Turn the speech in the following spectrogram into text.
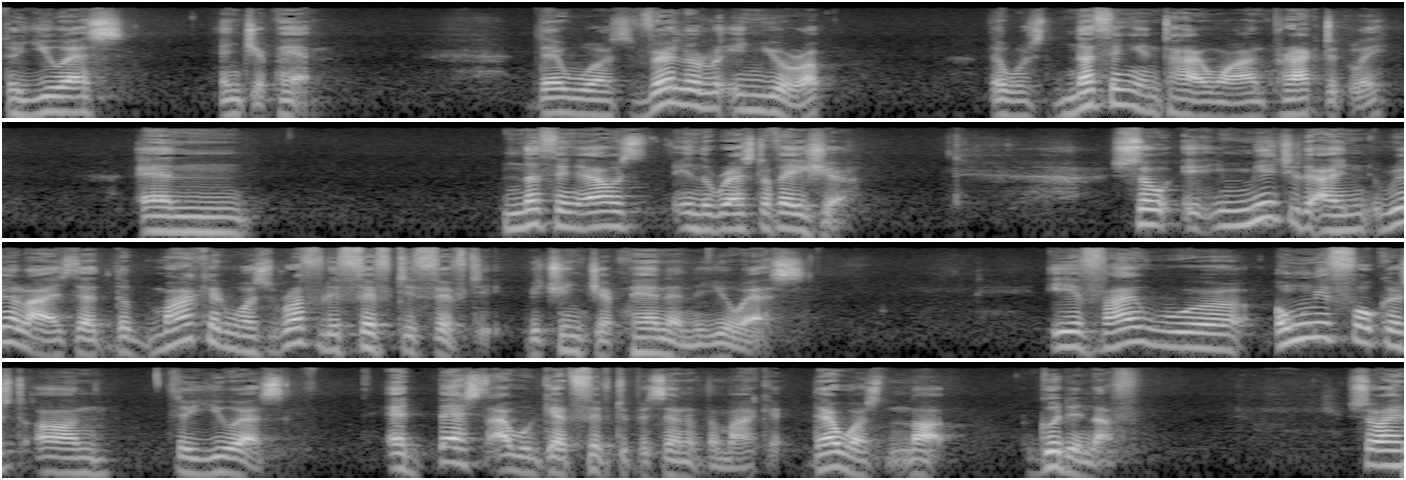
the US and Japan. There was very little in Europe, there was nothing in Taiwan practically, and nothing else in the rest of Asia. So immediately I realized that the market was roughly 50 50 between Japan and the US. If I were only focused on the US, at best I would get 50% of the market. That was not good enough. So I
